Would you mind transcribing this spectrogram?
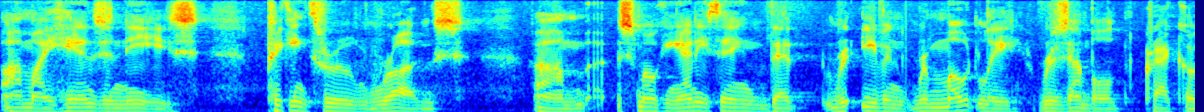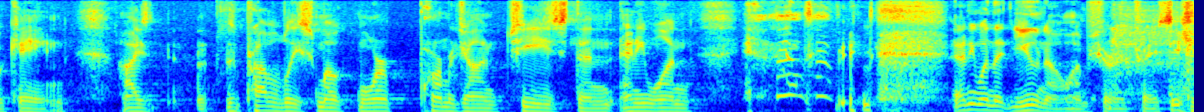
on my hands and knees picking through rugs, um, smoking anything that re- even remotely resembled crack cocaine. I probably smoked more Parmesan cheese than anyone. Anyone that you know, I'm sure, Tracy.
